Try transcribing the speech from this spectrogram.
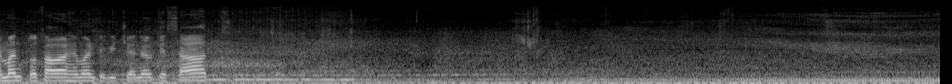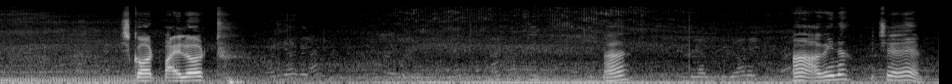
हेमंत तोसावा हेमंत टीवी चैनल के साथ। Escort pilot. हाँ? हाँ आ गई ना? पीछे है।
